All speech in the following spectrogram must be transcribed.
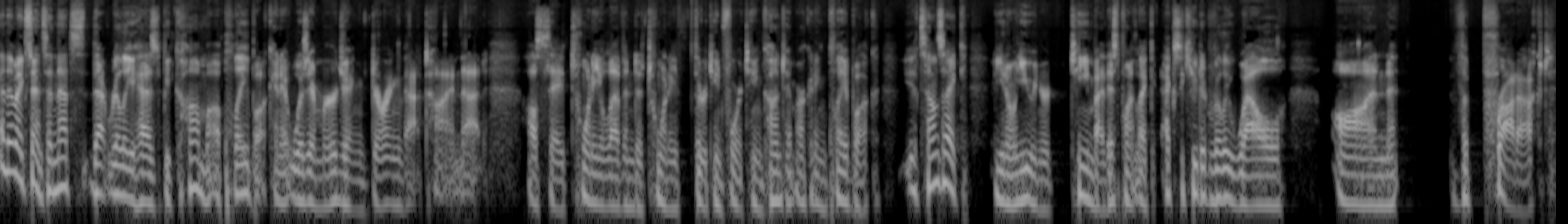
And that makes sense. And that's that really has become a playbook. And it was emerging during that time, that I'll say 2011 to 2013, 14 content marketing playbook. It sounds like, you know, you and your team by this point, like executed really well on the product.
